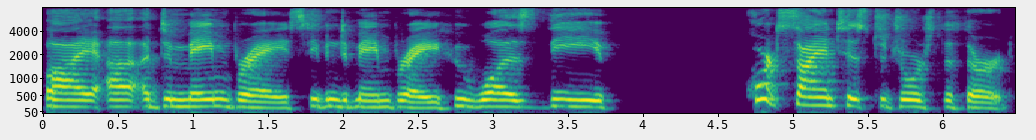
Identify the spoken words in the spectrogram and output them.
by uh, a Demainbray, Stephen Demainbray, who was the court scientist to George III.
